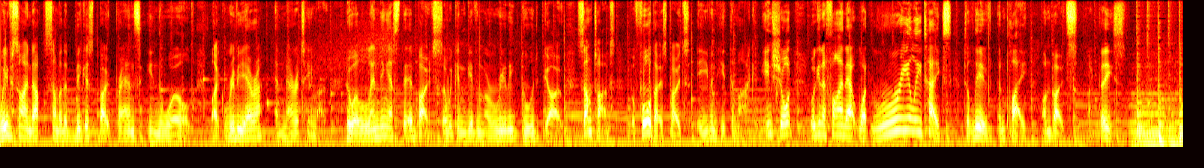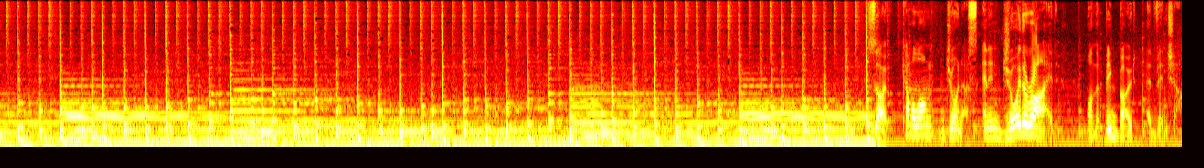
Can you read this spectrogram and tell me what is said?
We've signed up some of the biggest boat brands in the world, like Riviera and Maritimo, who are lending us their boats so we can give them a really good go, sometimes before those boats even hit the market. In short, we're going to find out what really takes to live and play on boats like these. So come along, join us and enjoy the ride on the Big Boat Adventure.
